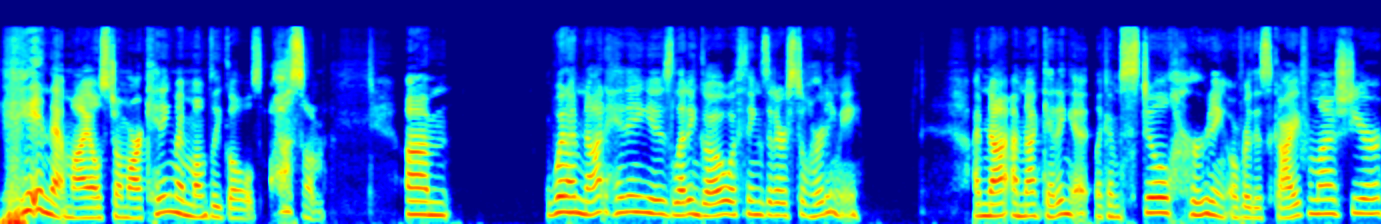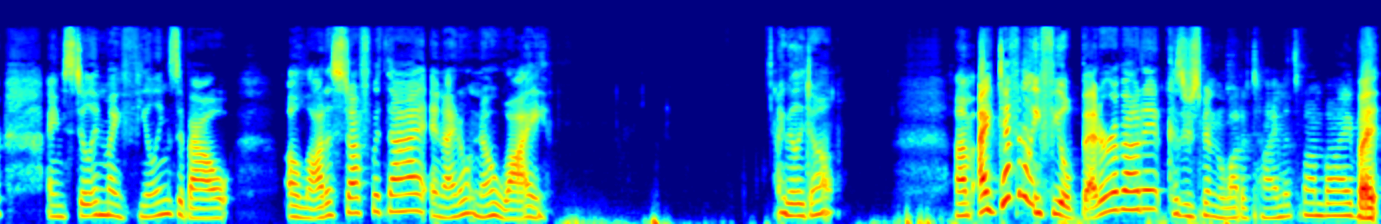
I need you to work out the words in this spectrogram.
hitting that milestone mark, hitting my monthly goals. Awesome. Um, what I'm not hitting is letting go of things that are still hurting me. I'm not I'm not getting it. Like I'm still hurting over this guy from last year. I'm still in my feelings about a lot of stuff with that and I don't know why. I really don't. Um, I definitely feel better about it because there's been a lot of time that's gone by, but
